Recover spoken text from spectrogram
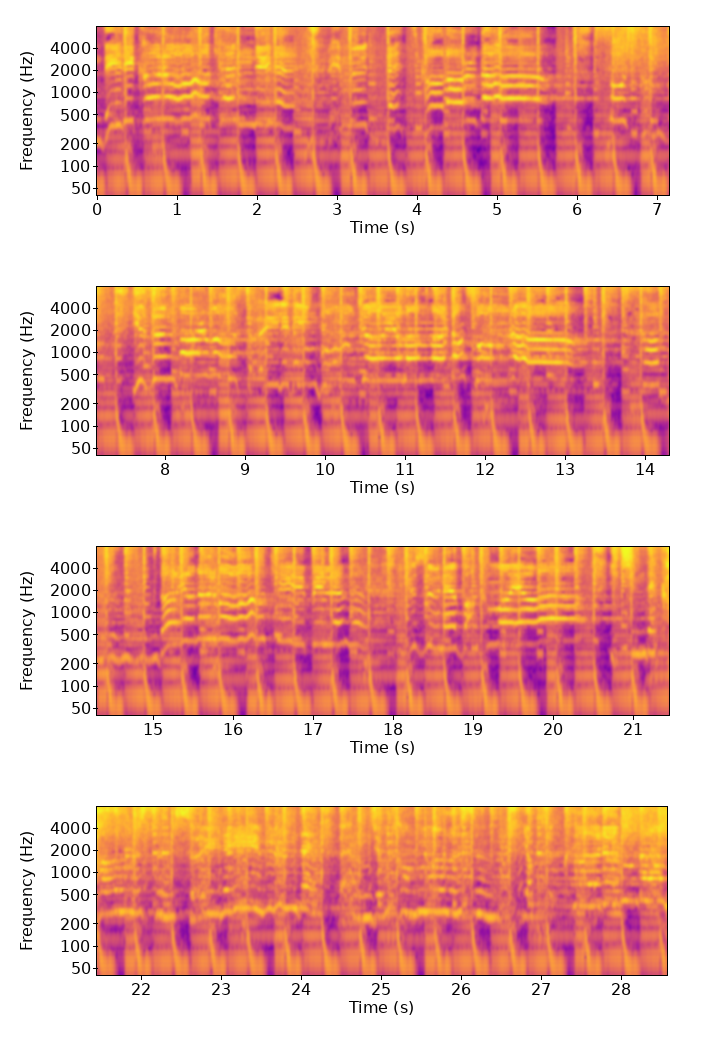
deli kara kendine bir müddet kalar da sorsam yüzün var mı? Söylediğin bunca yalanlardan sonra sabrım dayanır mı ki bilemem yüzüne bakmaya İçimde kalmasın. Söyleyeyim de Bence utanmalısın. Yaptıklarından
